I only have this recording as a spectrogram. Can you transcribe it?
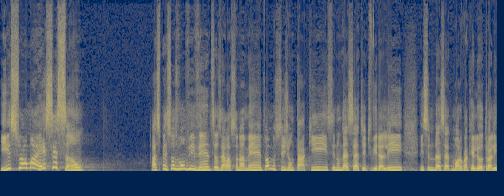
Isso é uma exceção. As pessoas vão vivendo seus relacionamentos, vamos se juntar aqui, se não der certo a gente vira ali, e se não der certo mora com aquele outro ali.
